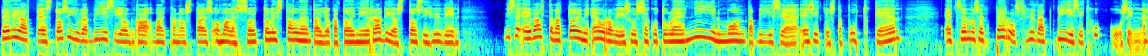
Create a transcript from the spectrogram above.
periaatteessa tosi hyvä biisi, jonka vaikka nostaisi omalle soittolistalleen tai joka toimii radiossa tosi hyvin, niin se ei välttämättä toimi Euroviisuissa, kun tulee niin monta biisiä ja esitystä putkeen, että semmoiset perushyvät biisit hukkuu sinne,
